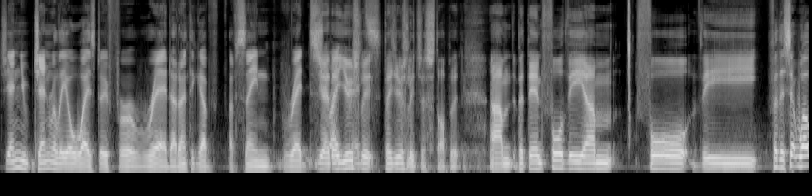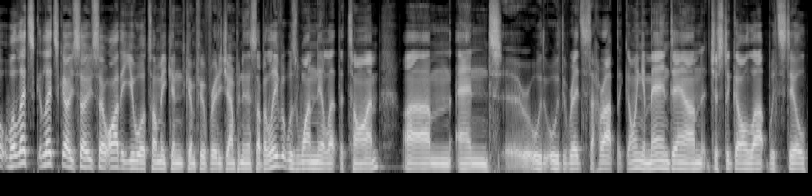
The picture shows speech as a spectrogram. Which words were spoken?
genu- generally always do for a red. I don't think I've I've seen red. Yeah, they usually reds. they usually just stop it. Um, but then for the um, for the for this. Well, well, let's let's go. So, so either you or Tommy can, can feel free to jump into this. I believe it was one 0 at the time, um, and uh, with, with the Red Star up, but going a man down, just a goal up with still,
